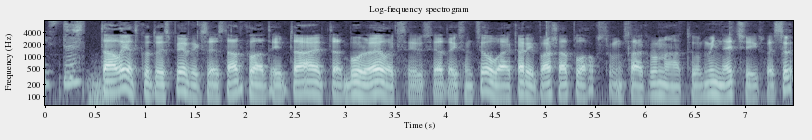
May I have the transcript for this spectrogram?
īsti. Ne? Tā lieta, ko tu esi piefiksējis, tā atklātība, tā ir tāda burbuļu eliksīrs. Jā, teiksim, cilvēki arī paši atplaukst un sāk runāt, un viņi nečīkst. Vai-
